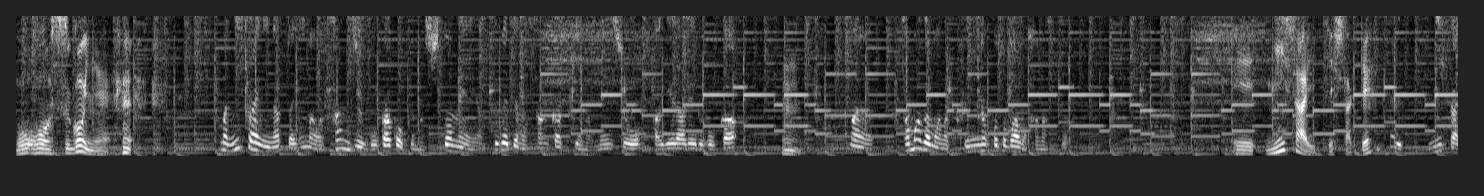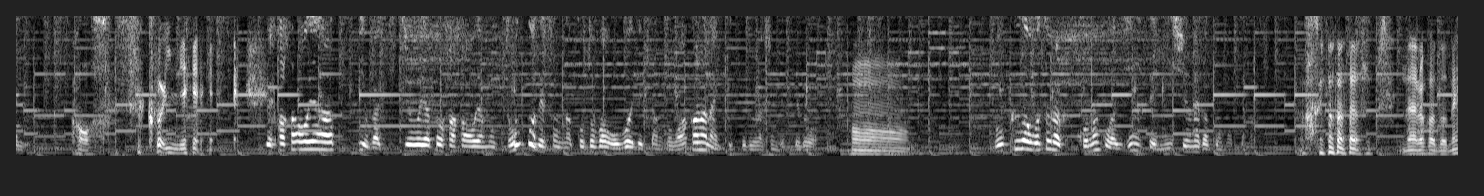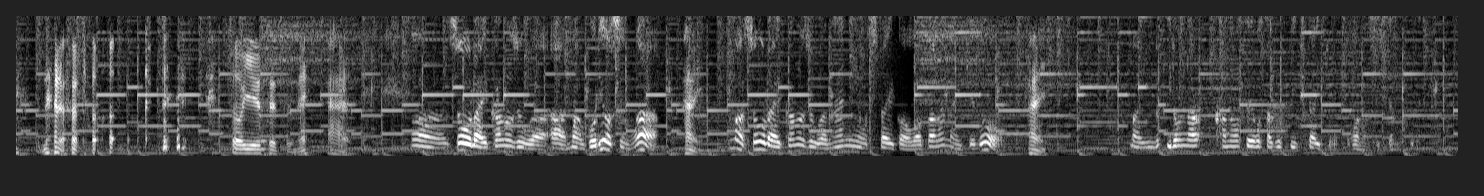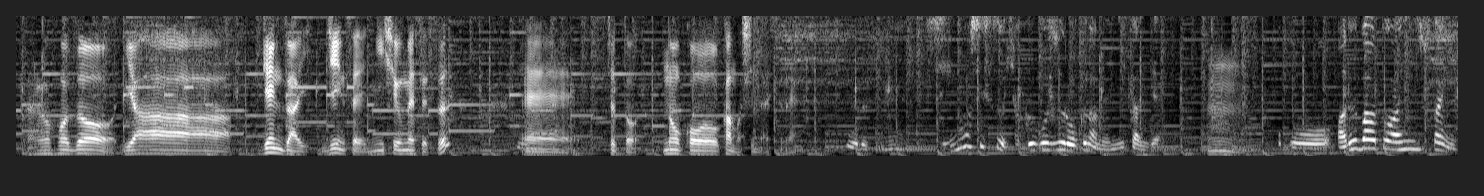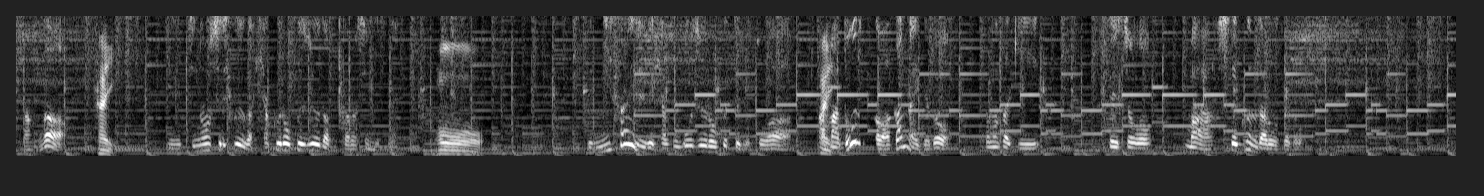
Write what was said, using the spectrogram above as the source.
おおすごいねまあ、2歳になった今は35カ国の首都名や全ての三角形の名称を挙げられるほか、うん。まあ、さまざまな国の言葉も話すと。えー、2歳でしたっけ？2歳です。おーすごいね。で母親っていうか父親と母親もどこでそんな言葉を覚えてきたのかわからないって言ってるらしいんですけど僕はおそらくこの子は人生2周目だと思ってます。なるほどね。なるほど。そういう説ね。はまあ、将来彼女があ、まあ、ご両親は、いはい。まあ、将来彼女が何をしたいかはわからないけど、はい。まあ、いろいろんな可能性を探っていきたいとお話ししてますね。なるほど。いやー。現在人生2周目説？えー、ちょっと濃厚かもしれないですねそうですね。知能指数156なんで2歳で。うんこうアルバート・アインシュタインさんが、はいえー知能指数が160だったらしいんですね。おおで2歳児で156ってことは、はいまあどうなるかわかんないけどこの先成長まあしていくんだろうけど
